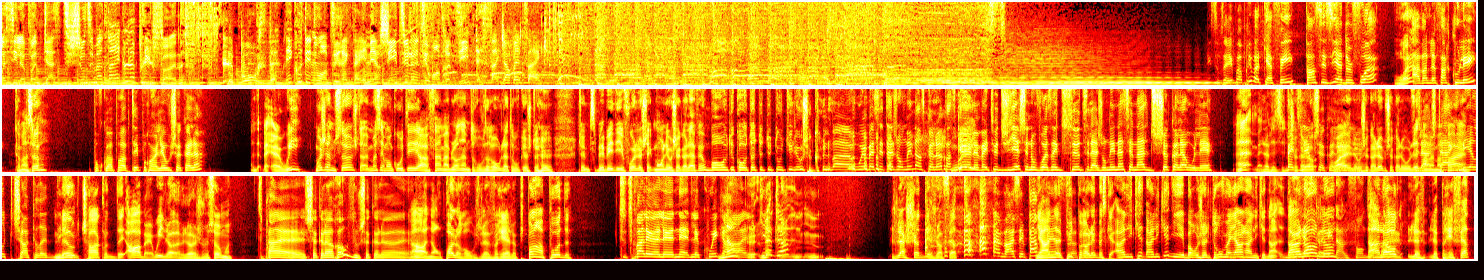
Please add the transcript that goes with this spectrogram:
Voici le podcast du show du matin le plus fun. Le Boost. Écoutez-nous en direct à Énergie du lundi au vendredi dès 5h25. Si vous n'avez pas pris votre café, pensez-y à deux fois Ouais. avant de le faire couler. Comment ça? Pourquoi pas opter pour un lait au chocolat? Ben euh, oui. Moi, j'aime ça. Moi, c'est mon côté enfant. Ma blonde, elle me trouve drôle. Elle trouve que je suis un, petit bébé. Des fois, je suis avec mon lait au chocolat. Elle fait Bon, t'es content, t'as tout lait au chocolat. Ben oui, ben c'est ta journée dans ce cas-là parce que le 28 juillet, chez nos voisins du Sud, c'est la journée nationale du chocolat au lait. Hein? Mais là, c'est du Ben, chocolat. lait au chocolat, Ouais, lait au chocolat, puis chocolat au lait, C'est la même affaire. Milk Chocolate Day. Milk Chocolate Day. Ah, ben oui, là, là, je veux ça, moi. Tu prends euh, chocolat rose ou chocolat... euh, Ah, non, pas le rose, le vrai, là. Puis pas en poudre. Tu, tu prends le, le, le quick non. en euh, liquide, genre? euh, Je l'achète déjà faite. ben, c'est Il parfait, n'y en a plus de problème. Parce qu'en liquide, en liquide, il est bon. Je le trouve meilleur en liquide. Dans, Il l'ordre, dans le fond du Dans verre. l'ordre, le, le préfet,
